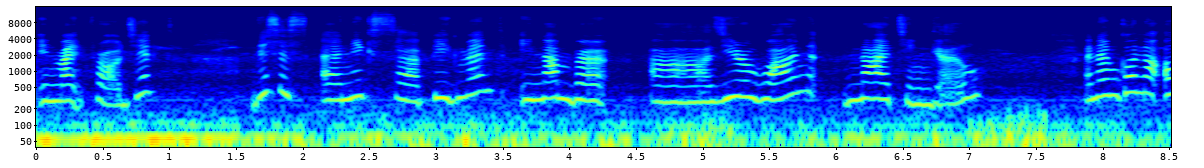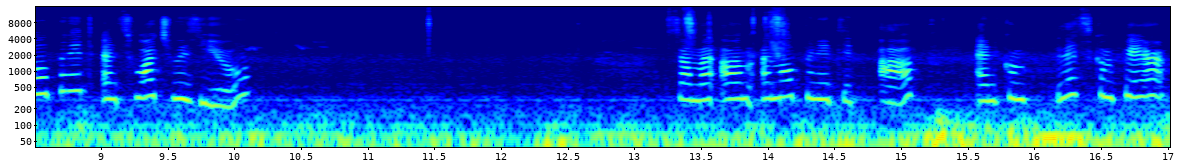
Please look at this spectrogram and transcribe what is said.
in my project. This is a NYX uh, pigment in number uh, 01 Nightingale. And I'm gonna open it and swatch with you. So I'm, um, I'm opening it up and let's compare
